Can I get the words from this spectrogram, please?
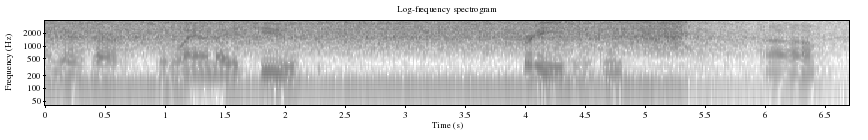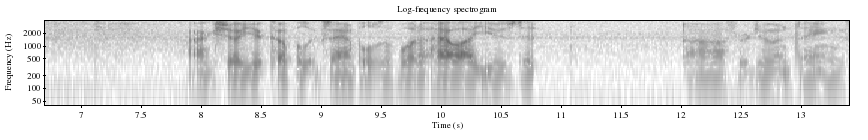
And there's our little animated cube. Pretty easy to do. Um, I can show you a couple examples of what how I used it uh, for doing things.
